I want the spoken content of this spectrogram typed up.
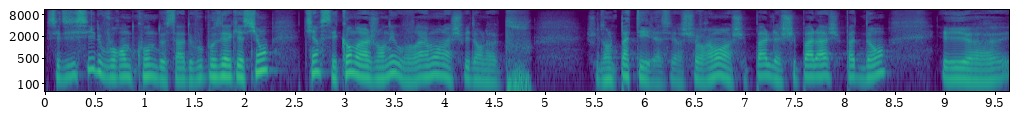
c'est d'essayer de vous rendre compte de ça, de vous poser la question, tiens, c'est quand dans la journée où vraiment là je suis dans le je suis dans le pâté là, je suis vraiment je suis pas je suis pas là, je suis pas dedans. Et, euh,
